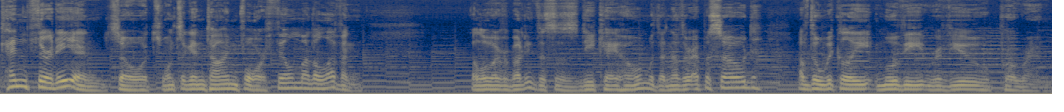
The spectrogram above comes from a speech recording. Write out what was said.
10:30 and so it's once again time for Film at 11. Hello everybody, this is DK Home with another episode of the weekly movie review program.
